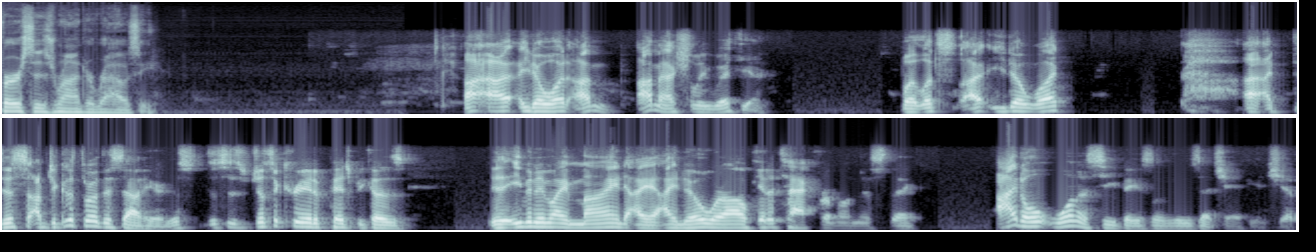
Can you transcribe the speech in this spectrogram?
versus Ronda Rousey. I, I you know what? I'm I'm actually with you. But let's. I, you know what? I, this I'm just gonna throw this out here. This this is just a creative pitch because even in my mind, I I know where I'll get attacked from on this thing. I don't want to see Baszler lose that championship.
